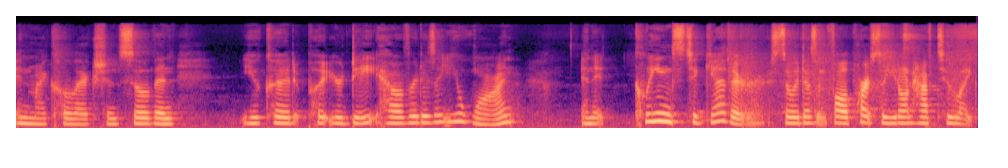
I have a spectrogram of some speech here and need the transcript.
in my collection. So then you could put your date however it is that you want and it clings together so it doesn't fall apart so you don't have to like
